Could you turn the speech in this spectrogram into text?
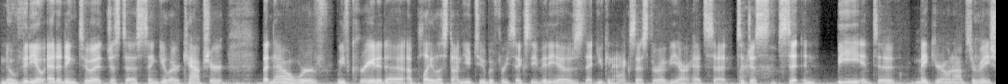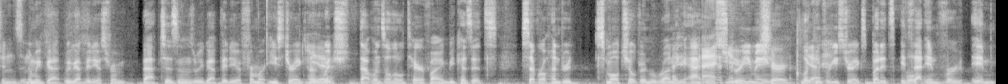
no video editing to it, just a singular capture. But now we've we've created a, a playlist on YouTube of 360 videos that you can access through a VR headset to just sit and be and to make your own observations and, and we've got we've got videos from baptisms we've got video from our easter egg hunt Yeah. which that one's a little terrifying because it's several hundred small children running at, At you screaming Sure, looking yeah. for easter eggs but it's it's Well- that inver- Im-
